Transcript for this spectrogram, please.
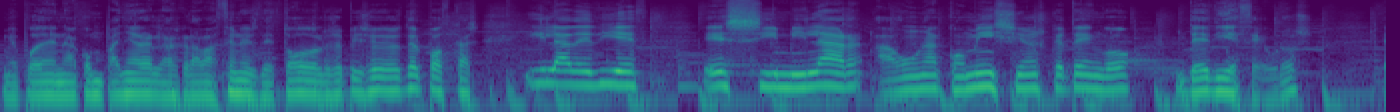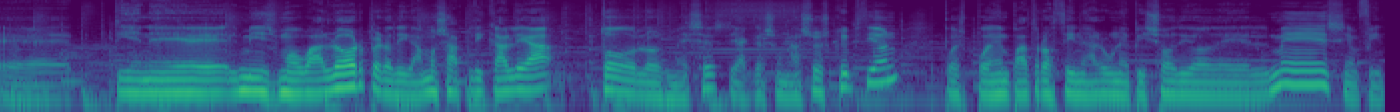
me pueden acompañar en las grabaciones de todos los episodios del podcast, y la de 10 es similar a una commissions que tengo de 10 euros. Eh, tiene el mismo valor, pero digamos aplicable a todos los meses, ya que es una suscripción, pues pueden patrocinar un episodio del mes, en fin.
